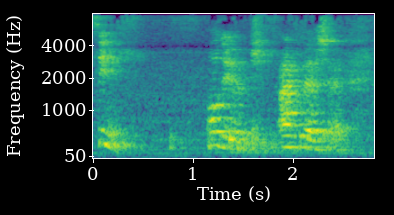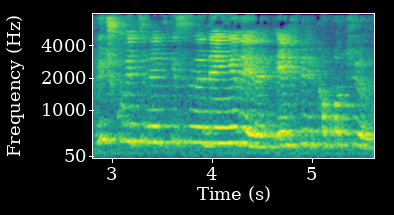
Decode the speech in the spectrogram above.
Sinüs. Oluyorum şimdi arkadaşlar. Üç kuvvetin etkisinde dengedeyerek F1'i kapatıyorum.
